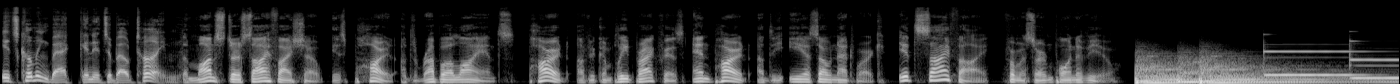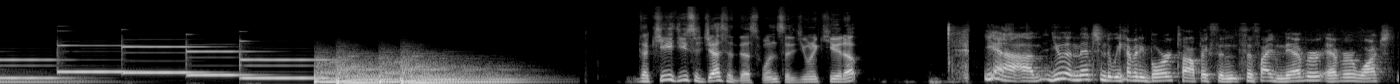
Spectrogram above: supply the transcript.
it's coming back and it's about time. The Monster Sci Fi Show is part of the Rebel Alliance, part of your complete breakfast, and part of the ESO network. It's sci fi from a certain point of view. The Keith, you suggested this one. So did you want to cue it up? Yeah, um, you had mentioned do we have any Borg topics, and since I never ever watched,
